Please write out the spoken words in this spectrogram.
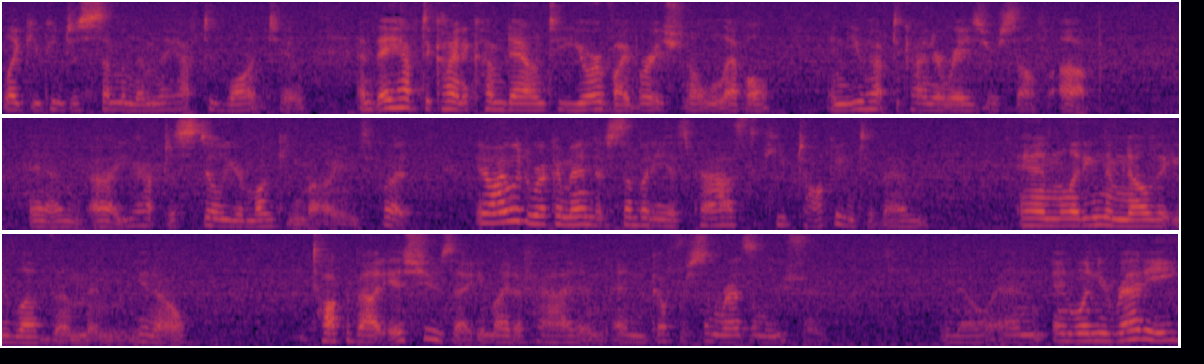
like you can just summon them. They have to want to, and they have to kind of come down to your vibrational level, and you have to kind of raise yourself up, and uh, you have to still your monkey mind. But you know, I would recommend if somebody has passed to keep talking to them, and letting them know that you love them, and you know talk about issues that you might have had and, and go for some resolution. You know, and, and when you're ready,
